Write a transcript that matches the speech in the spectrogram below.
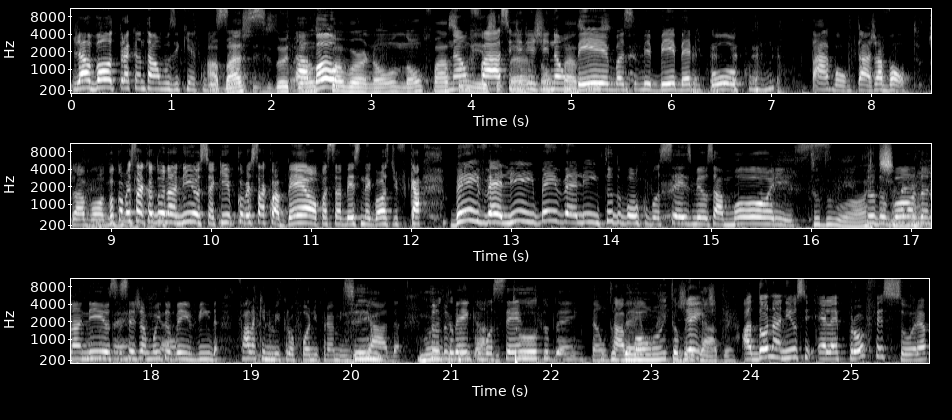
Já volto pra cantar uma musiquinha com vocês. Abaixo de 18 Tá anos, bom? por favor, não, não façam Não isso. faça tá? dirigir, não, façam beba, se beber, bebe pouco. Tá bom, tá, já volto, já volto. Vou começar com a dona Nilce aqui, vou conversar com a Bel pra saber esse negócio de ficar bem velhinho, bem velhinho. Tudo bom com vocês, meus amores? Tudo ótimo. Tudo bom, dona Nilce? Seja muito bem-vinda. Fala aqui no microfone pra mim, Sim, obrigada. muito Tudo bem com obrigada. você? Tudo bem, Então tudo tá bem, bom. muito Gente, obrigada. a dona Nilce, ela é professora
